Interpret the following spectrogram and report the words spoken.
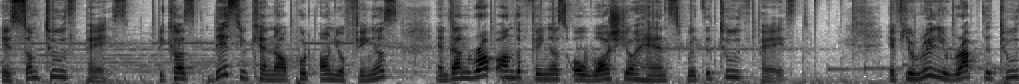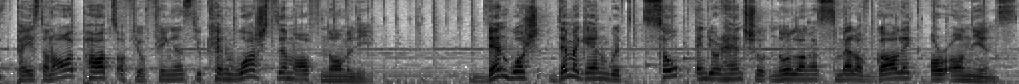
is some toothpaste because this you can now put on your fingers and then rub on the fingers or wash your hands with the toothpaste. If you really rub the toothpaste on all parts of your fingers you can wash them off normally. Then wash them again with soap and your hands should no longer smell of garlic or onions.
